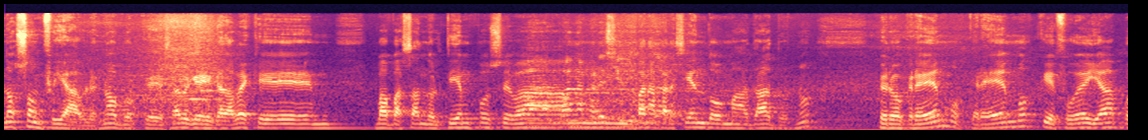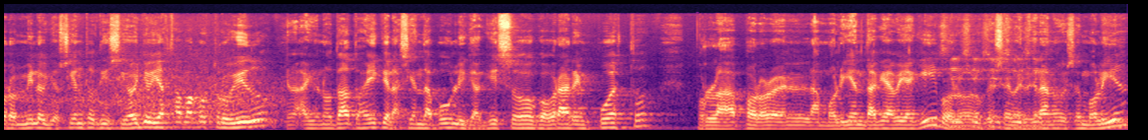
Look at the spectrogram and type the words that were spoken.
no son fiables, ¿no? porque sabe que cada vez que va pasando el tiempo se va, van, apareciendo, van apareciendo más datos. ¿no? Pero creemos, creemos que fue ya por 1818 ya estaba construido. Hay unos datos ahí que la Hacienda Pública quiso cobrar impuestos por la, por la molienda que había aquí, por sí, lo sí, que sí, se el grano que se molía.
